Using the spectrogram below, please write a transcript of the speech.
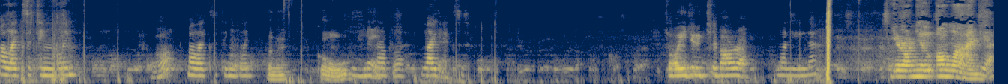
My legs are tingling. What? My legs are tingling. And they go. Probably. Legs. So what are you doing tomorrow? Manina. You're on your online. Yeah.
